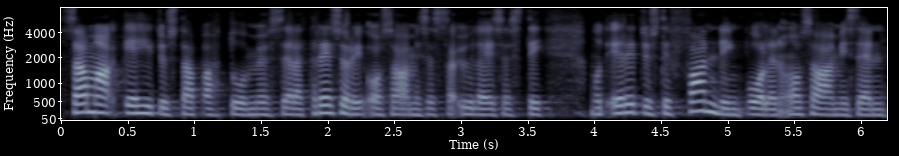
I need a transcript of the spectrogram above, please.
Sama kehitys tapahtuu myös siellä treasury-osaamisessa yleisesti, mutta erityisesti funding-puolen osaamisen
